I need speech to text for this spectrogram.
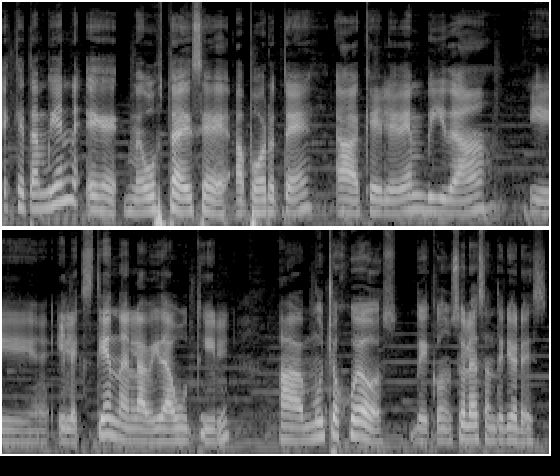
Es que también eh, me gusta ese aporte a que le den vida y, y le extiendan la vida útil a muchos juegos de consolas anteriores.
